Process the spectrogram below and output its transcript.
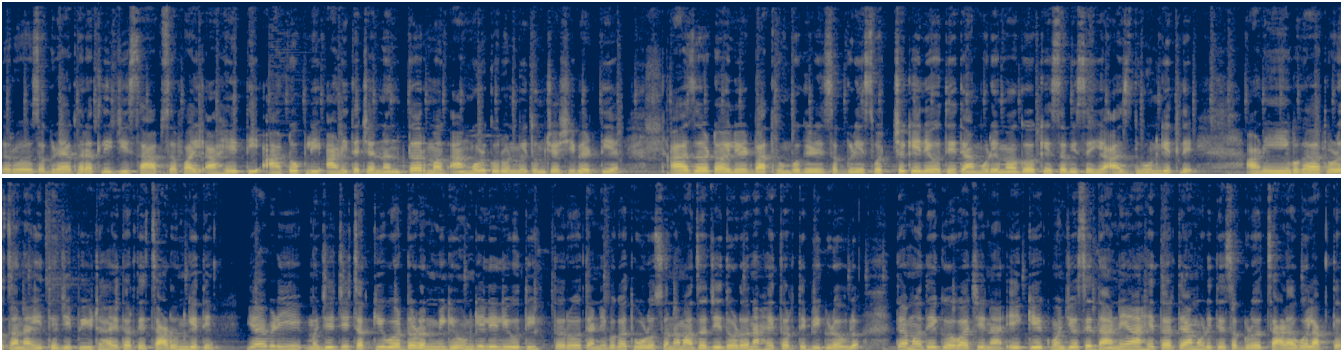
तर सगळ्या घरातली जी साफसफाई आहे ती आटोपली आणि त्याच्यानंतर मग आंघोळ करून मी तुमच्याशी भेटते आहे आज टॉयलेट बाथरूम वगैरे सगळे स्वच्छ केले होते. त्यामुळे मग केसबिसही आज धुवून घेतले. आणि बघा थोडंसं ना इथे जे पीठ आहे तर ते चाळून घेते. यावेळी म्हणजे जे चक्कीवर दळण मी घेऊन गेलेली होती तर त्यांनी बघा थोडंसं ना माझं जे दळण आहे तर ते बिघडवलं. त्यामध्ये गव्हाचे ना एक एक म्हणजे असे दाणे आहे तर त्यामुळे ते सगळं चाळावं लागतं.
